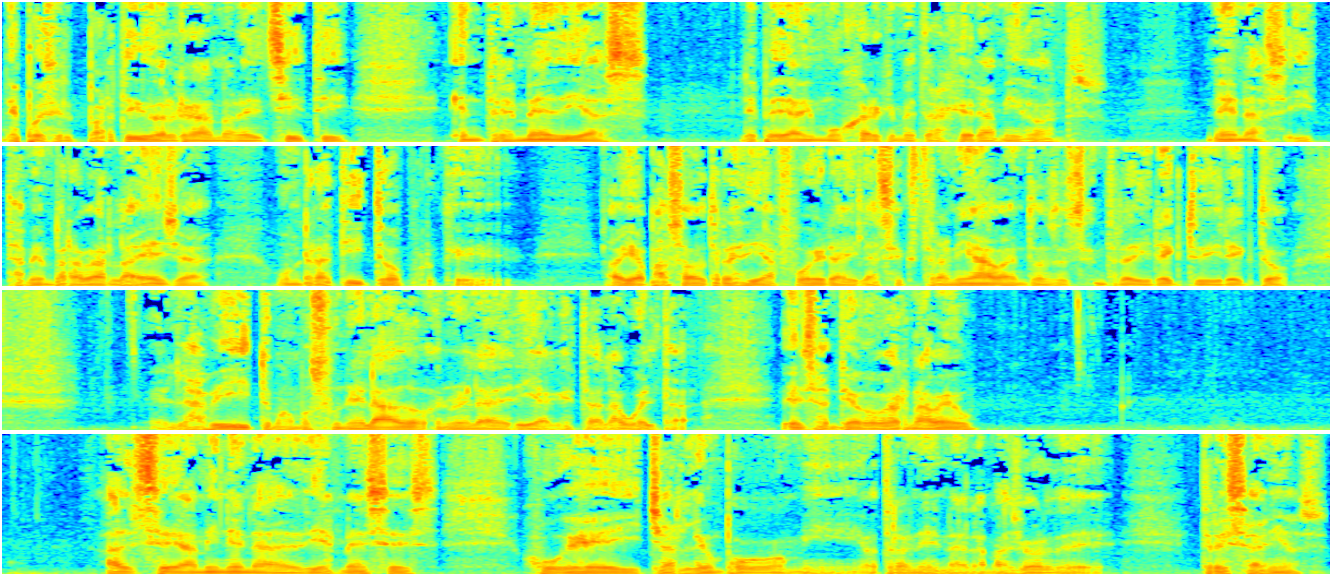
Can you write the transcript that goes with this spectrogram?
Después el partido del Real Madrid City. Entre medias le pedí a mi mujer que me trajera mis dos nenas y también para verla a ella un ratito porque había pasado tres días fuera y las extrañaba, entonces entré directo y directo. Las vi, tomamos un helado en una heladería que está a la vuelta del Santiago Bernabéu. Alcé a mi nena de 10 meses, jugué y charlé un poco con mi otra nena, la mayor de 3 años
